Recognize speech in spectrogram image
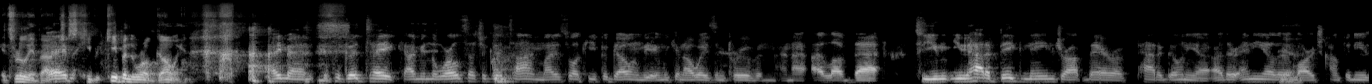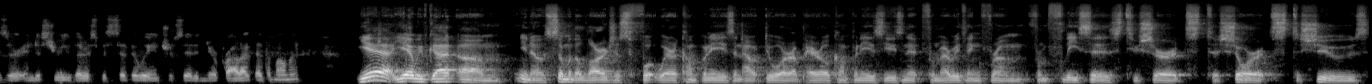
it's really about hey, just keep, keeping the world going. hey man it's a good take. I mean the world's such a good time. Might as well keep it going. We, and we can always improve and, and I, I love that. So you you had a big name drop there of patagonia. Are there any other yeah. large companies or industries that are specifically interested in your product at the moment yeah, yeah, we've got um, you know some of the largest footwear companies and outdoor apparel companies using it from everything from from fleeces to shirts to shorts to shoes.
